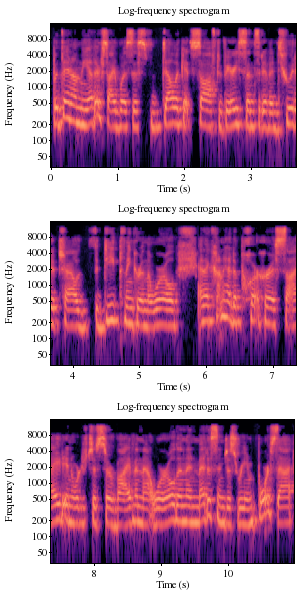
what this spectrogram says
But then on the other side was this delicate, soft, very sensitive, intuitive child, the deep thinker in the world. And I kind of had to put her aside in order to survive in that world. And then medicine just reinforced that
